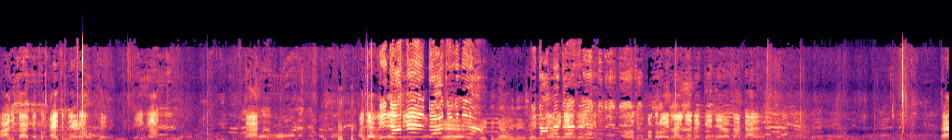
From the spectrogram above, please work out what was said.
आज का के तो ऐत नेड़े उठे ठीक है अजय भी नहीं थी ए इटियाँ भी नहीं सही इटियाँ भी नहीं थी तो उस मगरो इलाइयाँ ने के जेड़ा साडा है ए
